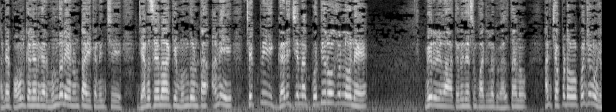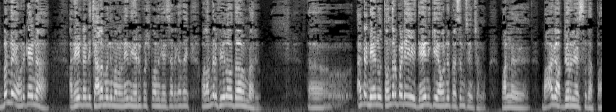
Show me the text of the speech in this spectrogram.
అంటే పవన్ కళ్యాణ్ గారి ముందు నేనుంటా ఇక నుంచి జనసేనకి ముందుంటా అని చెప్పి గడిచిన కొద్ది రోజుల్లోనే మీరు ఇలా తెలుగుదేశం పార్టీలోకి వెళ్తాను అని చెప్పడం కొంచెం ఇబ్బంది ఎవరికైనా. అదేంటంటే చాలా మంది మనల్ని ఏరి పుష్పాలను చేశారు కదా వాళ్ళందరూ ఫీల్ అవుతా ఉన్నారు. అంటే నేను తొందరపడి దేనికి ఎవరిని ప్రశంసించను. వాళ్ళని బాగా అబ్జర్వ్ చేస్తా తప్ప.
